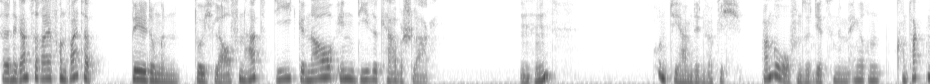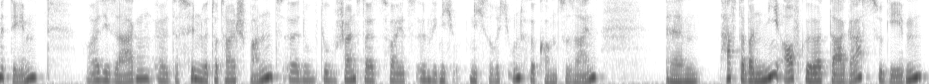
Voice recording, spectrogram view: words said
äh, eine ganze Reihe von Weiterbildungen durchlaufen hat, die genau in diese Kerbe schlagen. Mhm. Und die haben den wirklich angerufen, sind jetzt in einem engeren Kontakt mit dem weil sie sagen, äh, das finden wir total spannend. Äh, du, du scheinst da zwar jetzt irgendwie nicht, nicht so richtig untergekommen zu sein, ähm, hast aber nie aufgehört, da Gas zu geben,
